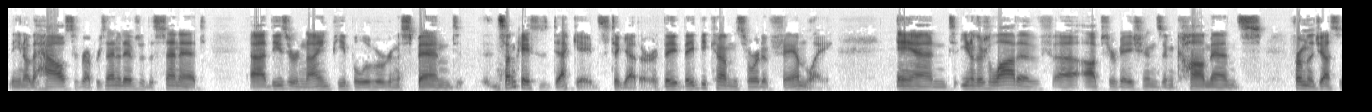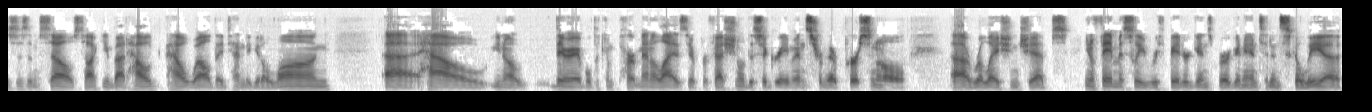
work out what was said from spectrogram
you know, the House of Representatives or the Senate, uh, these are nine people who are going to spend, in some cases, decades together. They they become sort of family, and you know, there's a lot of uh, observations and comments from the justices themselves talking about how how well they tend to get along, uh, how you know they're able to compartmentalize their professional disagreements from their personal uh, relationships. You know, famously, Ruth Bader Ginsburg and Antonin Scalia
